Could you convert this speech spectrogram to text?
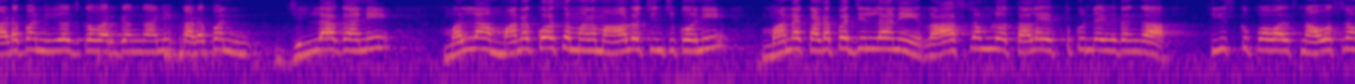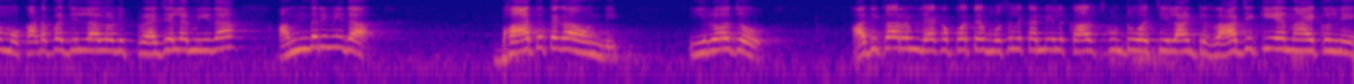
కడప నియోజకవర్గం కానీ కడప జిల్లా కానీ మళ్ళా మన కోసం మనం ఆలోచించుకొని మన కడప జిల్లాని రాష్ట్రంలో తల ఎత్తుకునే విధంగా తీసుకుపోవాల్సిన అవసరం కడప జిల్లాలోని ప్రజల మీద అందరి మీద బాధ్యతగా ఉంది. ఈరోజు అధికారం లేకపోతే ముసలి కన్నీళ్ళు కాల్చుకుంటూ వచ్చి ఇలాంటి రాజకీయ నాయకుల్ని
